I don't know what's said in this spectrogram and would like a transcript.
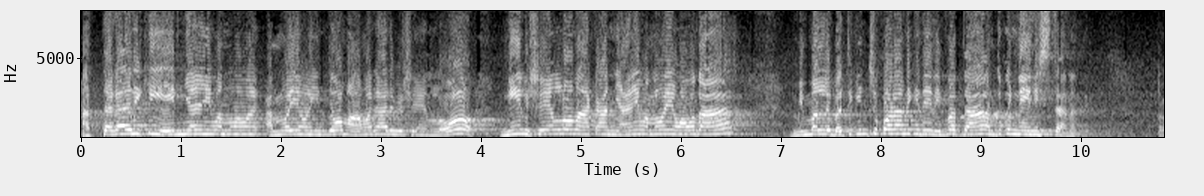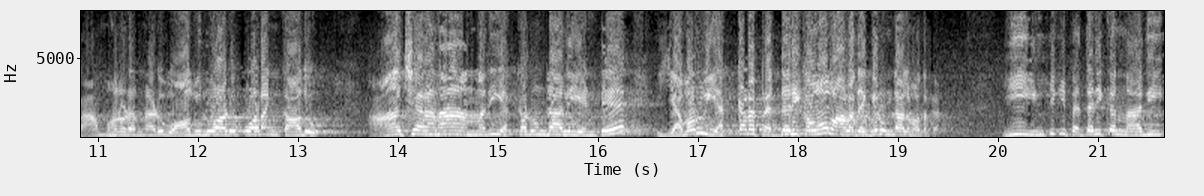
అత్తగారికి ఏ న్యాయం అన్వయ అన్వయం అయిందో మామగారి విషయంలో మీ విషయంలో నాకు ఆ న్యాయం అన్వయం అవదా మిమ్మల్ని బతికించుకోవడానికి నేను ఇవ్వద్దా? అందుకు నేను ఇస్తానంది. బ్రాహ్మణుడు అన్నాడు వాదులు ఆడుకోవడం కాదు. ఆచరణ అన్నది ఎక్కడుండాలి అంటే ఎవరు ఎక్కడ పెద్దరికమో వాళ్ళ దగ్గర ఉండాలి మొదట. ఈ ఇంటికి పెద్దరికం నాది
